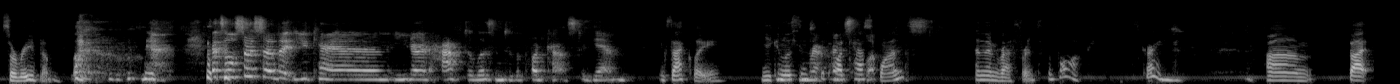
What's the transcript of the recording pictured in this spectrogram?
So read them. it's also so that you can you don't have to listen to the podcast again. Exactly. You can you listen can to the podcast the once and then reference the blog. It's great. Mm-hmm. Um, but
